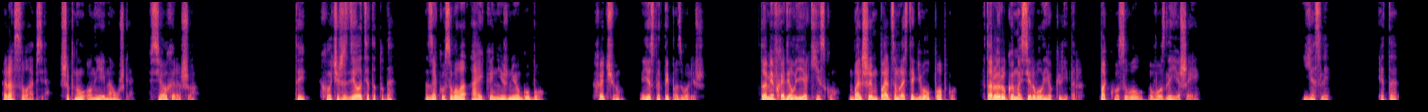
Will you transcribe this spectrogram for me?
«Расслабься», — шепнул он ей на ушко. «Все хорошо». «Ты хочешь сделать это туда?» — закусывала Айка нижнюю губу. «Хочу, если ты позволишь». Томми входил в ее киску, большим пальцем растягивал попку, Второй рукой массировал ее клитор, покусывал возле ее шеи. «Если это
